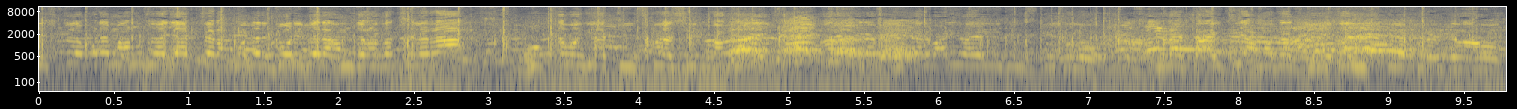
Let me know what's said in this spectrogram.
স্কুলে পড়ে মানুষ হয়ে যাচ্ছে আমাদের গরিবের আমজনতার ছেলেরা ভুক্তভোগী হচ্ছে স্কুলে শিক্ষক নেই। বাড়ি হয়ে গেছে স্কুলগুলো আমরা চাইছি আমাদের দ্রুত স্কুলে ফেরত দেওয়া হোক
